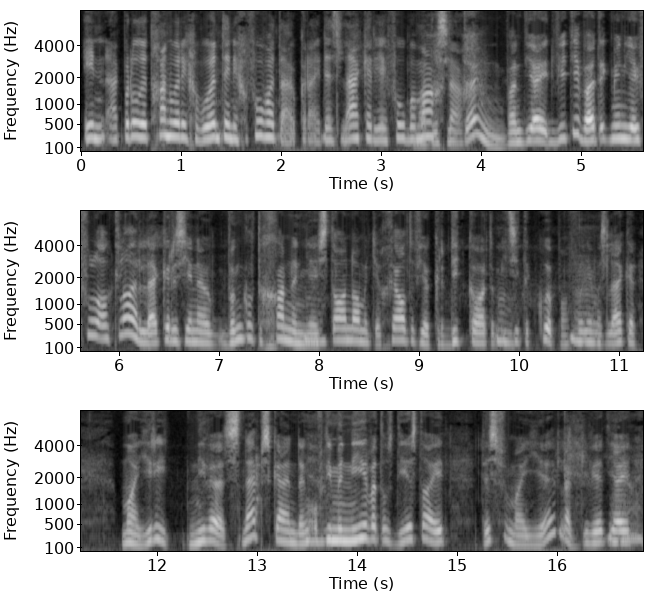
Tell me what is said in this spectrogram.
En ek bedoel dit gaan oor die gewoonte en die gevoel wat jy kry. Dis lekker, jy voel bemagtig. Dis die ding, want jy weet jy wat, ek meen jy voel al klaar lekker as jy nou winkel toe gaan en jy mm. staan daar met jou geld of jou kredietkaart om mm. ietsie te koop, dan voel jy mm. mos lekker. Maar hierdie nuwe SnapScan ding ja. of die manier wat ons deesdae het, dis vir my heerlik. Jy weet jy, ja.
